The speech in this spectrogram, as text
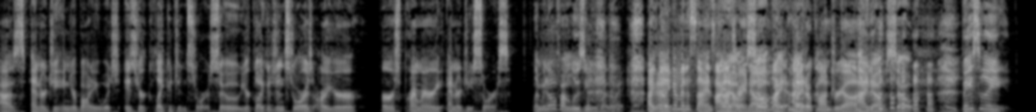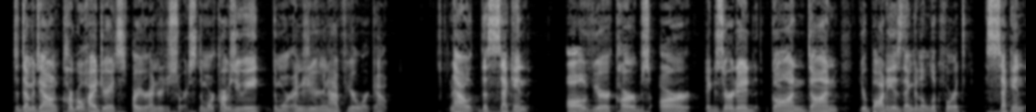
as energy in your body, which is your glycogen stores. So, your glycogen stores are your first primary energy source. Let me know if I'm losing you, by the way. Okay. I feel like I'm in a science class right now. So I'm like I, mitochondria. I know. So, basically, to dumb it down, carbohydrates are your energy source. The more carbs you eat, the more energy you're going to have for your workout. Now, the second all of your carbs are exerted, gone, done, your body is then going to look for its second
